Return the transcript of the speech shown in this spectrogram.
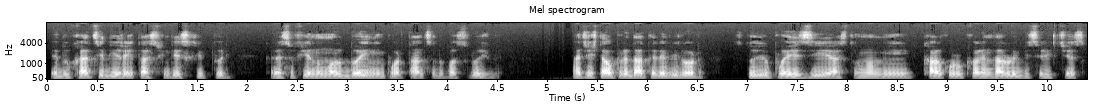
educație directă a Sfintei Scripturi, care să fie numărul doi în importanță după slujbe. Aceștia au predat elevilor studiul poeziei, astronomiei, calculul calendarului bisericesc.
